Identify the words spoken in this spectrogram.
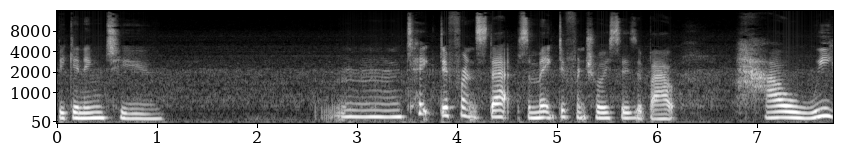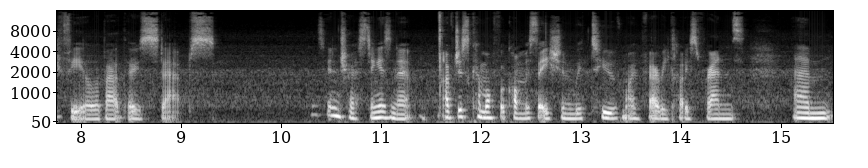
beginning to mm, take different steps and make different choices about how we feel about those steps. It's interesting, isn't it? I've just come off a conversation with two of my very close friends, um,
